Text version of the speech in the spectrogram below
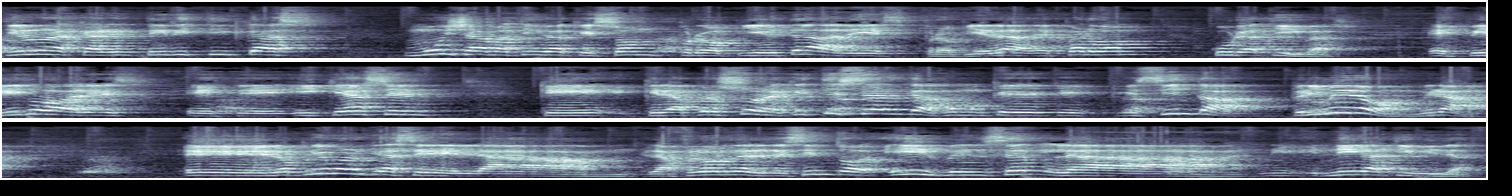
tiene unas características muy llamativas que son propiedades, propiedades, perdón, curativas, espirituales, este, y que hacen que, la persona que esté cerca como que, sienta, primero, mira, eh, lo primero que hace la, flor del desierto es vencer la negatividad,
